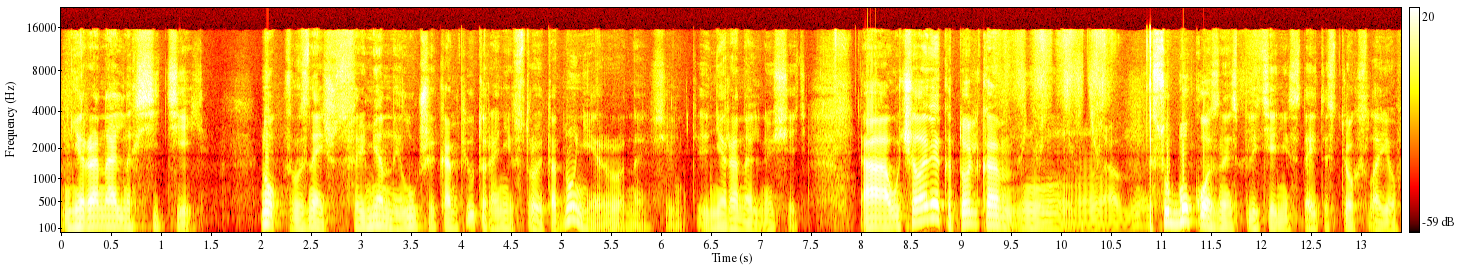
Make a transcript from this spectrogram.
нейрональных сетей. Ну, вы знаете, что современные лучшие компьютеры, они строят одну нейронную, нейрональную сеть, а у человека только субмукозное сплетение состоит из трех слоев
